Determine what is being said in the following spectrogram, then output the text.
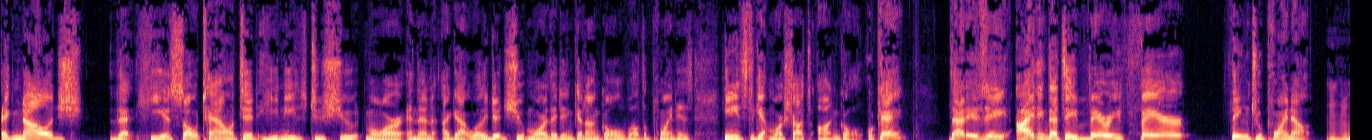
acknowledge that he is so talented. He needs to shoot more. And then I got, well, he did shoot more. They didn't get on goal. Well, the point is he needs to get more shots on goal. Okay. That is a, I think that's a very fair thing to point out. Mm-hmm.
